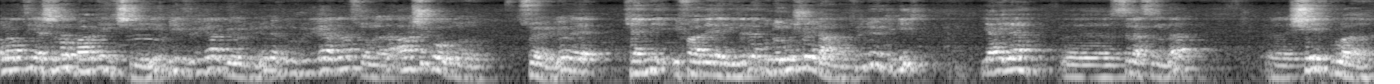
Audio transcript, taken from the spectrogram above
16 yaşında bade içtiği bir rüya gördüğünü ve bu rüyadan sonra da aşık olduğunu söylüyor ve kendi ifadeleriyle de bu durumu şöyle anlatıyor. Diyor ki bir yayla e, sırasında e, Şeyh Bulağı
